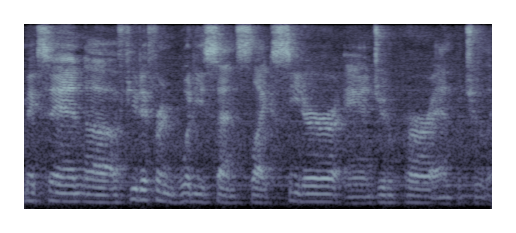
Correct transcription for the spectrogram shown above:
mix in uh, a few different woody scents like cedar and juniper and patchouli.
